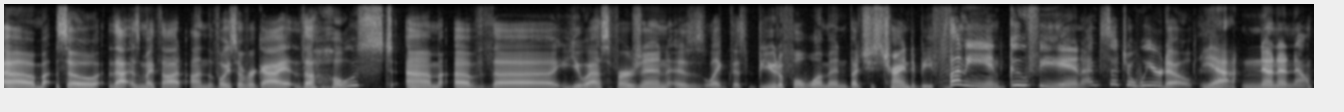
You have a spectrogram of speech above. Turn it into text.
Um, so that is my thought on the voiceover guy. The host um, of the U.S. version is like this beautiful woman, but she's trying to be funny and goofy, and I'm such a weirdo. Yeah. No, no, no.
